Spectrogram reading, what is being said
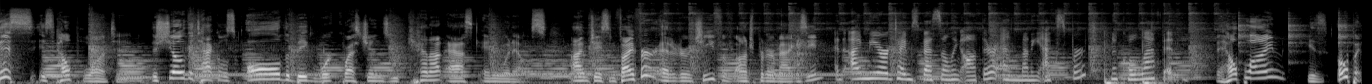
This is Help Wanted, the show that tackles all the big work questions you cannot ask anyone else. I'm Jason Feifer, editor in chief of Entrepreneur Magazine. And I'm New York Times bestselling author and money expert, Nicole Lapin. The helpline is open.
